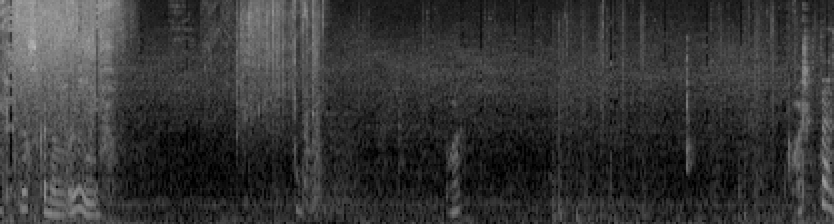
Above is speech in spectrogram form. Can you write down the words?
It's just gonna move. What? What did that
